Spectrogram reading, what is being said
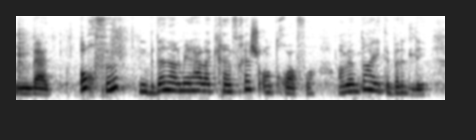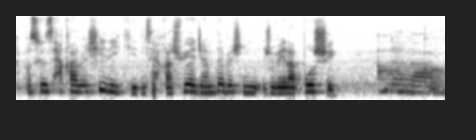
من بعد. اغفو نبدا نرمي لها la crème fraîche en 3 fois en même temps هي تبرد لي parce que نسحقها ماشي liquide. نسحقها شوية جامدة باش جو في la bouchée d'accord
